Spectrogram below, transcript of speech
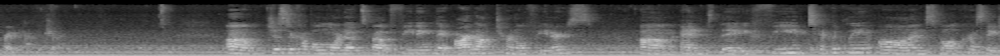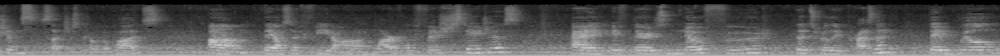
prey capture. Um, just a couple more notes about feeding. They are nocturnal feeders, um, and they feed typically on small crustaceans, such as copepods. Um, they also feed on larval fish stages, and if there's no food that's really present, they will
